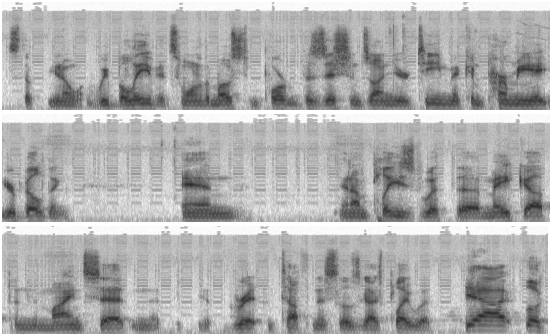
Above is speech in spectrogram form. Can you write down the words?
it's the, you know we believe it's one of the most important positions on your team that can permeate your building, and and I'm pleased with the makeup and the mindset and the grit and toughness those guys play with. Yeah, look,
